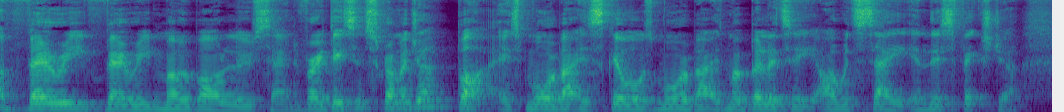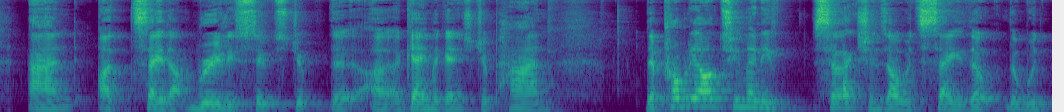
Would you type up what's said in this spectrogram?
a very, very mobile loosehead, a very decent scrummager, but it's more about his skills, more about his mobility, I would say, in this fixture. And I'd say that really suits uh, a game against Japan. There probably aren't too many selections, I would say, that, that would,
